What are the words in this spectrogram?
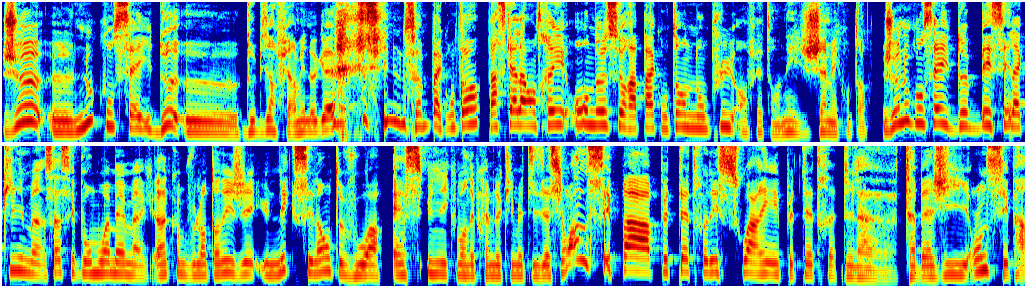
Je euh, nous conseille de euh, de bien fermer nos gueules si nous ne sommes pas contents, parce qu'à la rentrée, on ne sera pas content non plus. En fait, on n'est jamais content. Je nous conseille de baisser la clim. Ça, c'est pour moi-même. Hein, comme vous l'entendez, j'ai une excellente voix. Est-ce uniquement des problèmes de climatisation? On ne sait pas. Peut-être des soirées, peut-être de la tabagie, on ne sait pas.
